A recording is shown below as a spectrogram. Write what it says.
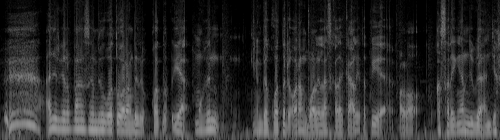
anjir kenapa harus ngambil quote orang dari quote ya mungkin ngambil quote dari orang boleh lah sekali-kali tapi ya kalau keseringan juga anjir.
